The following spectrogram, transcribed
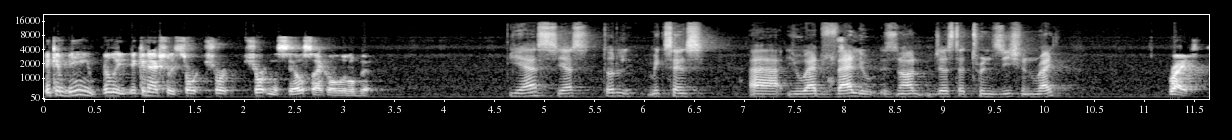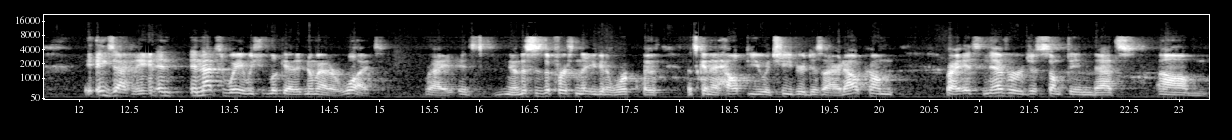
it can be really, it can actually short, short, shorten the sales cycle a little bit. Yes, yes, totally makes sense. Uh, you add value; it's not just a transition, right? Right, exactly, and and that's the way we should look at it, no matter what right? It's you know this is the person that you're going to work with that's going to help you achieve your desired outcome, right? It's never just something that's um,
